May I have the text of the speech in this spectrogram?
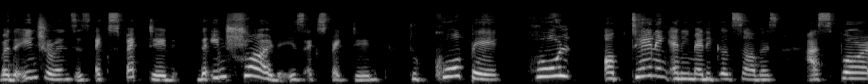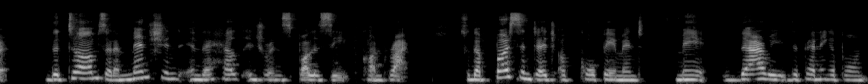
where the insurance is expected, the insured is expected to co-pay whole obtaining any medical service as per the terms that are mentioned in the health insurance policy contract. So the percentage of co-payment may vary depending upon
